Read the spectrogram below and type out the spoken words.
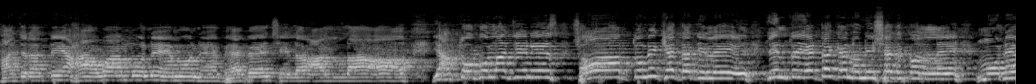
হাজরাতে হাওয়া মনে মনে ভেবেছিল আল্লাহ, এতগুলা জিনিস সব তুমি খেতে দিলে, কিন্তু এটা কেন নিষেধ করলে? মনে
